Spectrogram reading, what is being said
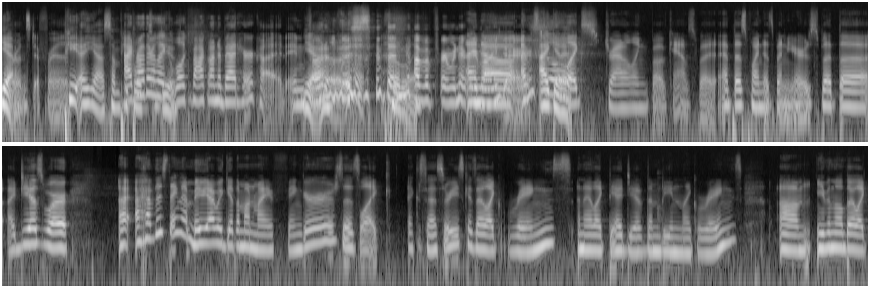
Yeah. everyone's different. P- uh, yeah, some people. I'd rather like do. look back on a bad haircut in Yeah. photos than Totally. have a permanent I know. reminder. I'm I still get it. like straddling both camps, but at this point, it's been years. But the ideas were, I, I have this thing that maybe I would get them on my fingers as like accessories because I like rings and I like the idea of them being like rings. Um, even though they're like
